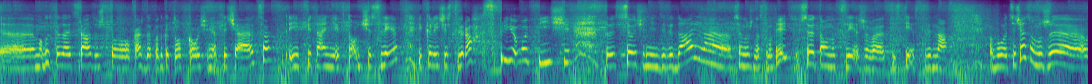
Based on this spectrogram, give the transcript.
Э, Могу сказать сразу, что каждая подготовка очень отличается, и в питании в том числе, и количестве раз приема пищи. То есть все очень индивидуально, все нужно смотреть, все это он отслеживает, естественно. Вот. Сейчас он уже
